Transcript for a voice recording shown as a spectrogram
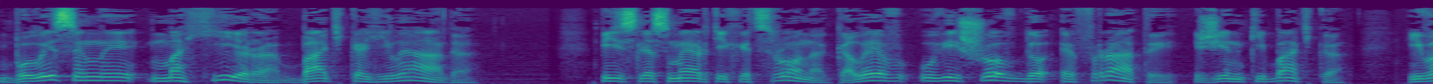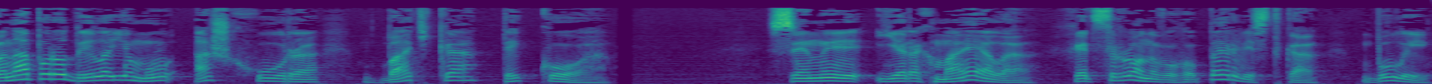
були сини Махіра, батька Гілеада. Після смерті Хецрона Калев увійшов до Ефрати, жінки батька, і вона породила йому Ашхура, батька Текоа. Сини Єрахмаела, Хецронового первістка, були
